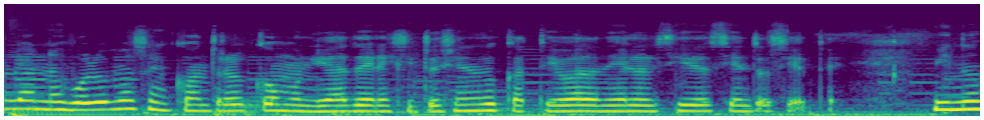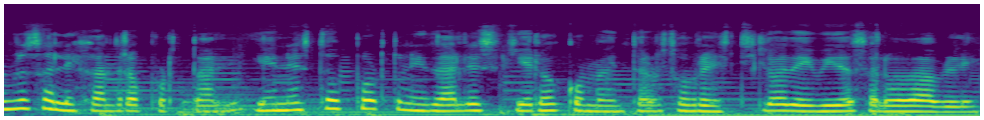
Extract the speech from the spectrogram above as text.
Hola, nos volvemos a encontrar comunidad de la institución educativa Daniel Alcide 107. Mi nombre es Alejandra Portal y en esta oportunidad les quiero comentar sobre el estilo de vida saludable.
